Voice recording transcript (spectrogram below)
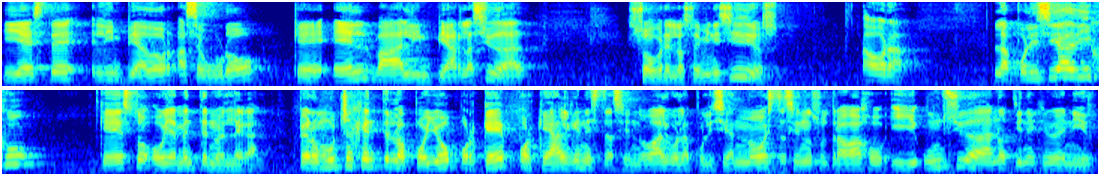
Y este limpiador aseguró que él va a limpiar la ciudad sobre los feminicidios. Ahora, la policía dijo que esto obviamente no es legal, pero mucha gente lo apoyó. ¿Por qué? Porque alguien está haciendo algo. La policía no está haciendo su trabajo y un ciudadano tiene que venir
